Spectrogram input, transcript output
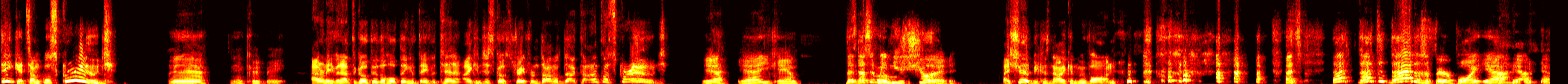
think it's Uncle Scrooge. Yeah, it could be. I don't even have to go through the whole thing of David Tennant. I can just go straight from Donald Duck to Uncle Scrooge. Yeah, yeah, you can. That doesn't mean you should. I should because now I can move on. that's that that that is a fair point. Yeah, yeah, yeah.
